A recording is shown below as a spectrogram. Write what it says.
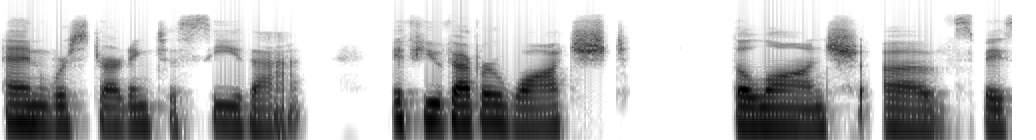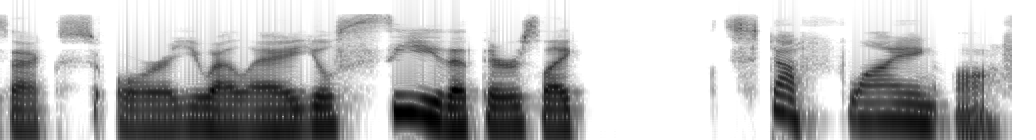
And we're starting to see that. If you've ever watched the launch of SpaceX or a ULA, you'll see that there's like stuff flying off,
